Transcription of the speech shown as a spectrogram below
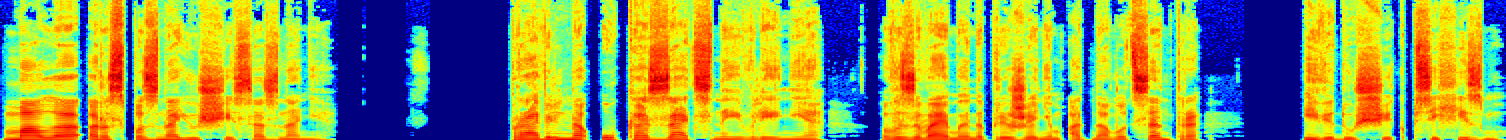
мало распознающие сознание. Правильно указать на явление, вызываемое напряжением одного центра — и ведущие к психизму.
